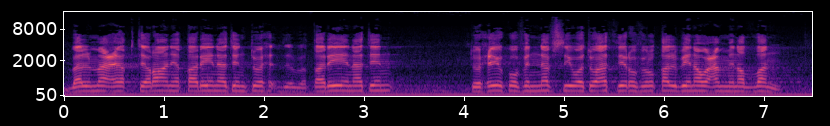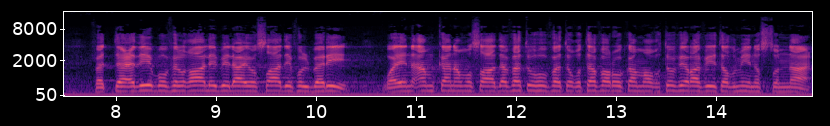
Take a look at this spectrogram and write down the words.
بل مع اقتران قرينة قرينة تحيك في النفس وتؤثر في القلب نوعا من الظن. فالتعذيب في الغالب لا يصادف البريء وإن أمكن مصادفته فتغتفر كما اغتفر في تضمين الصناع.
